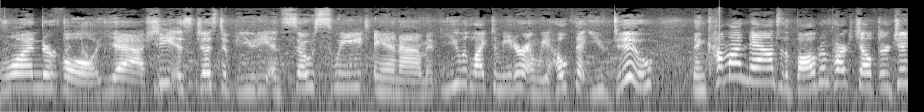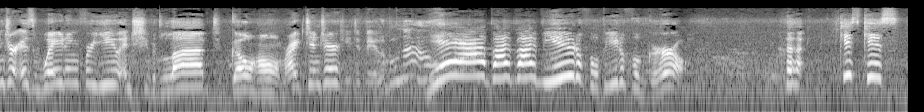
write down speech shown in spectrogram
Wonderful. Yeah, she is just a beauty and so sweet. And um, if you would like to meet her, and we hope that you do, then come on down to the Baldwin Park Shelter. Ginger is waiting for you and she would love to go home. Right, Ginger? She's available now. Yeah, bye-bye. Beautiful, beautiful girl. kiss, kiss.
